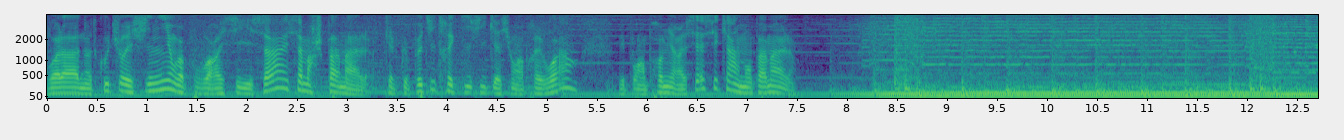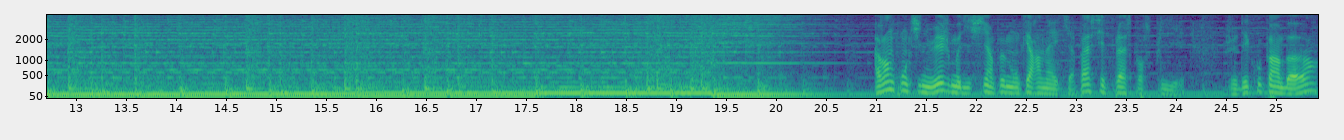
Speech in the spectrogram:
Voilà, notre couture est finie, on va pouvoir essayer ça, et ça marche pas mal. Quelques petites rectifications à prévoir, mais pour un premier essai, c'est carrément pas mal. Avant de continuer, je modifie un peu mon carnet qui a pas assez de place pour se plier. Je découpe un bord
